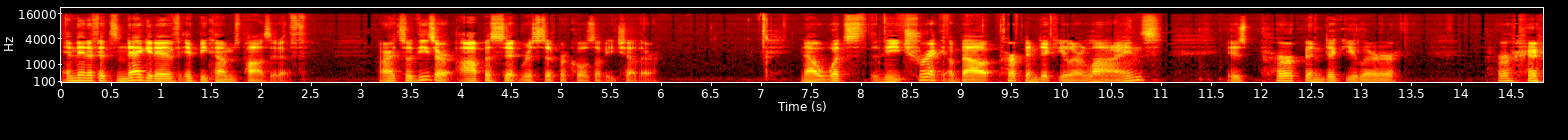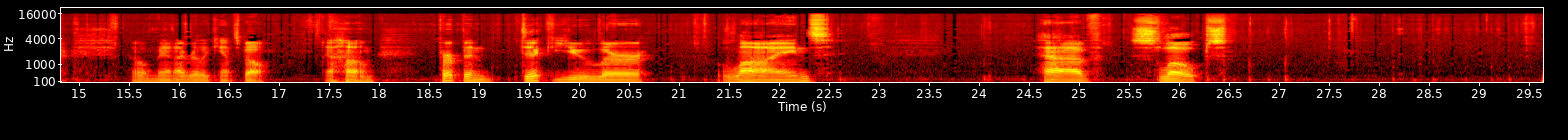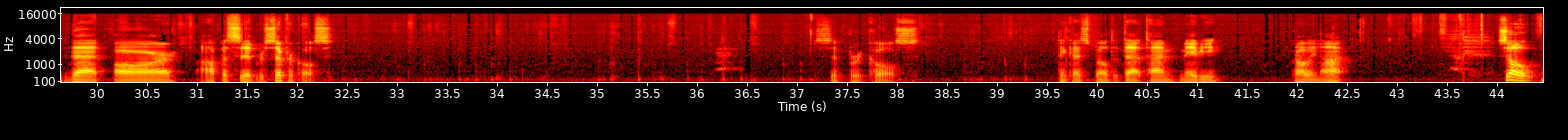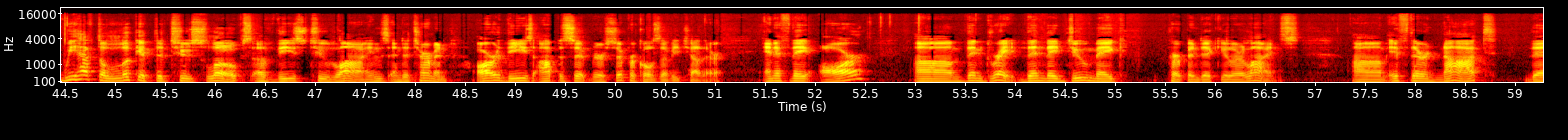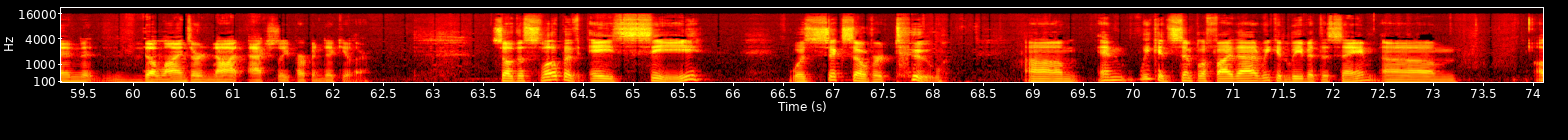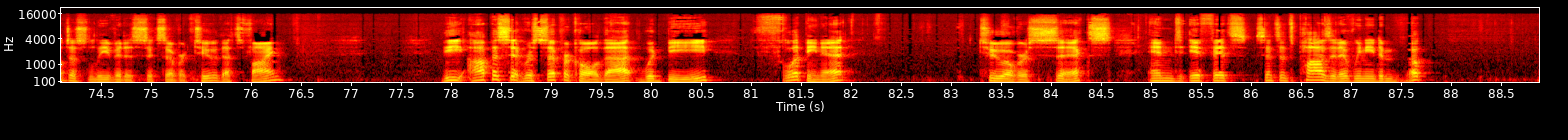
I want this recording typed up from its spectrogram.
and then if it's negative, it becomes positive. All right, so these are opposite reciprocals of each other. Now, what's the trick about perpendicular lines is perpendicular, per, oh man, I really can't spell. Um, perpendicular lines have slopes that are opposite reciprocals. Reciprocals. I think I spelled it that time. Maybe. Probably not. So we have to look at the two slopes of these two lines and determine, are these opposite reciprocals of each other? And if they are, um, then great. Then they do make perpendicular lines. Um, if they're not, then the lines are not actually perpendicular. So the slope of AC was 6 over 2. Um, and we could simplify that. We could leave it the same. Um, I'll just leave it as 6 over 2. That's fine. The opposite reciprocal of that would be flipping it 2 over 6. And if it's, since it's positive, we need to, oh,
